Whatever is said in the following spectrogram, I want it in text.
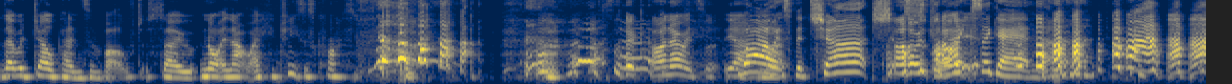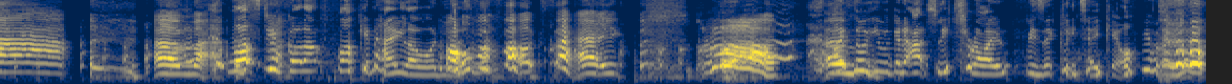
There were gel pens involved, so not in that way. Jesus Christ. It's like, I know it's yeah. wow, like- it's the church was strikes like- again. um. Whilst you've got that fucking halo on you. Oh, for fuck's sake! Ugh. I Um, thought you were going to actually try and physically take it off your own head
